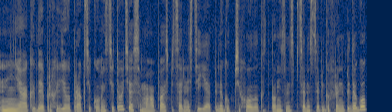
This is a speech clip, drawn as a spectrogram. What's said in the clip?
меня, когда я проходила практику в институте, сама по специальности я педагог-психолог с дополнительной специальностью олигофренопедагог,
